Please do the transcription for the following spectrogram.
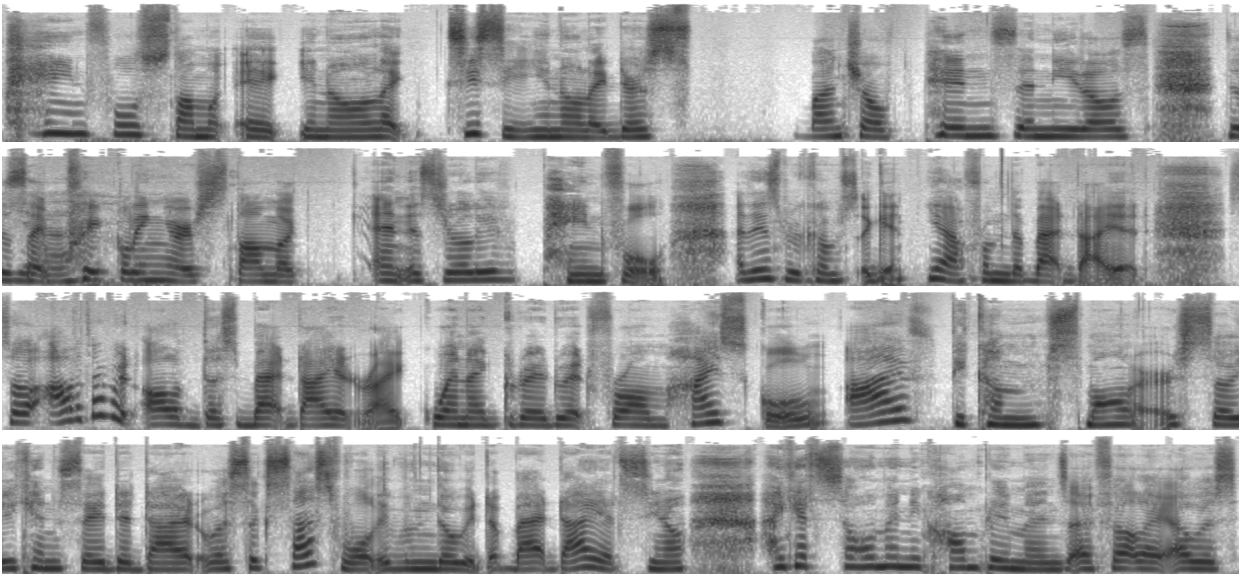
painful stomach ache, you know, like Sissy, you know, like there's bunch of pins and needles just like prickling your stomach and it's really painful. I think it becomes again, yeah, from the bad diet. So after with all of this bad diet, right, when I graduate from high school, I've become smaller. So you can say the diet was successful, even though with the bad diets, you know, I get so many compliments. I felt like I was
